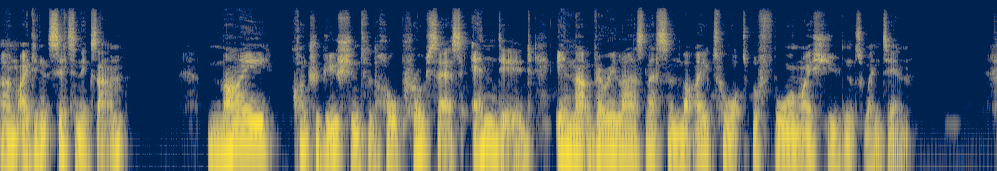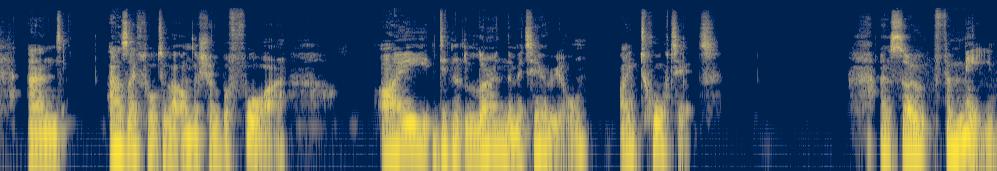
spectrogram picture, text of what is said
Um, I didn't sit an exam. My contribution to the whole process ended in that very last lesson that I taught before my students went in. And as I've talked about on the show before, I didn't learn the material, I taught it. And so for me,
